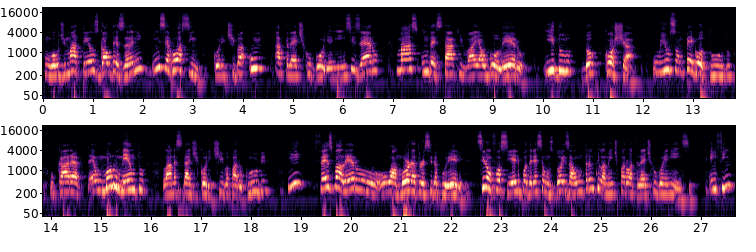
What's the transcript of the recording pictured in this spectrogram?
com gol de Matheus Galdesani e encerrou assim: Coritiba 1, Atlético Goianiense 0, mas um destaque vai ao goleiro, ídolo do Coxa. O Wilson pegou tudo, o cara é um monumento lá na cidade de Coritiba para o clube e fez valer o, o, amor da torcida por ele. Se não fosse ele, poderia ser uns 2 a 1 tranquilamente para o Atlético Goianiense. Enfim,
